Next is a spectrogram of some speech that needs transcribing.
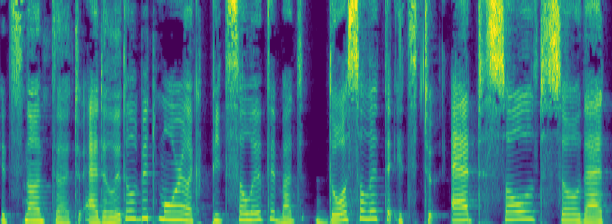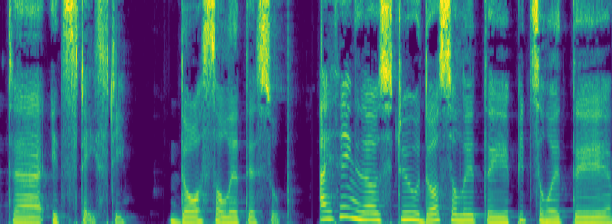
it's not uh, to add a little bit more like підсолити, but досолити, it's to add salt so that uh, it's tasty. Досолити soup. I think those two, досолити, підсолити,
